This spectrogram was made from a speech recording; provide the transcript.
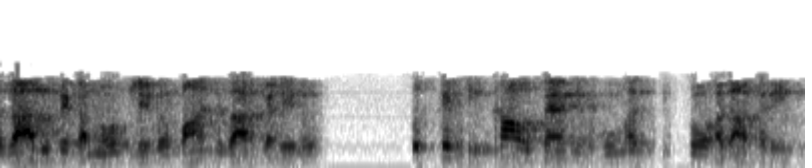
ہزار روپے کا نوٹ لے لو، پانچ ہزار کا لے لو۔ اس پہ لکھا ہوتا ہے کہ حکومت اس کو ادا کرے گی۔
